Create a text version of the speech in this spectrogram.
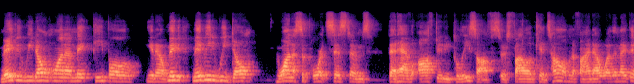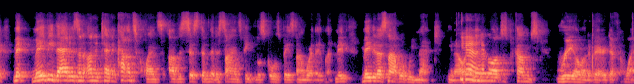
maybe we don't want to make people you know maybe maybe we don't want to support systems that have off-duty police officers follow kids home to find out whether or not they maybe that is an unintended consequence of a system that assigns people to schools based on where they live. Maybe maybe that's not what we meant you know? Yeah. and then it all just becomes real in a very different way.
